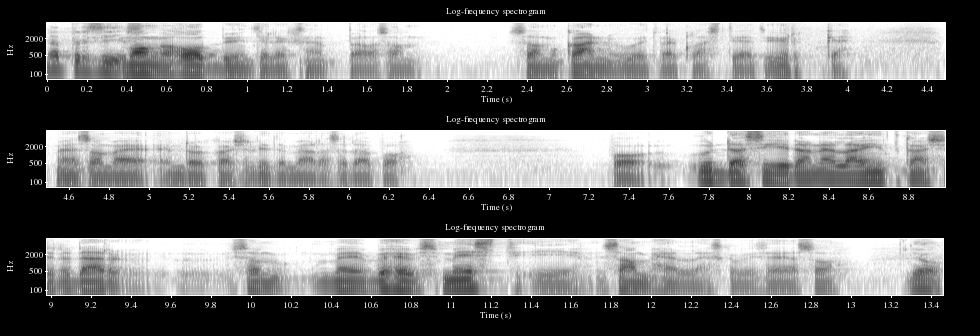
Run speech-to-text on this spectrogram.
Nej, precis. Många hobbyn till exempel som, som kan utvecklas till ett yrke, men som är ändå kanske lite mer sådär på, på udda sidan eller inte kanske det där som behövs mest i samhället, ska vi säga så. Ja.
